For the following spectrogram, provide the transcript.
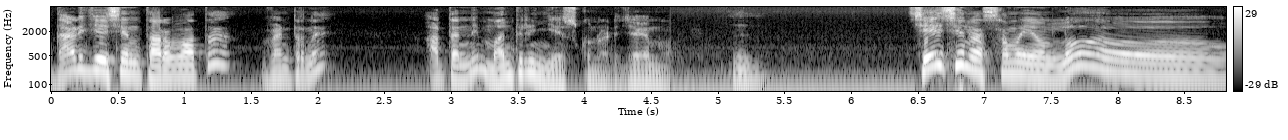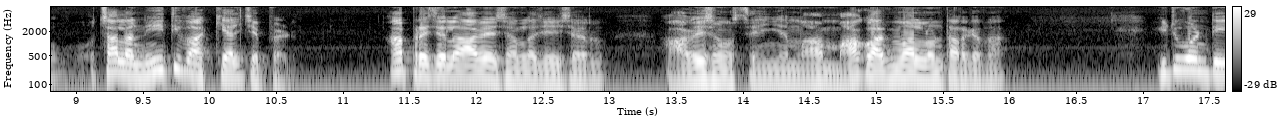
దాడి చేసిన తర్వాత వెంటనే అతన్ని మంత్రిని చేసుకున్నాడు జగన్మోహన్. చేసిన సమయంలో చాలా నీతి వాక్యాలు చెప్పాడు ఆ ప్రజలు ఆవేశంలో చేశారు ఆవేశం వస్తే? మా మాకు అభిమానులు ఉంటారు కదా ఇటువంటి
